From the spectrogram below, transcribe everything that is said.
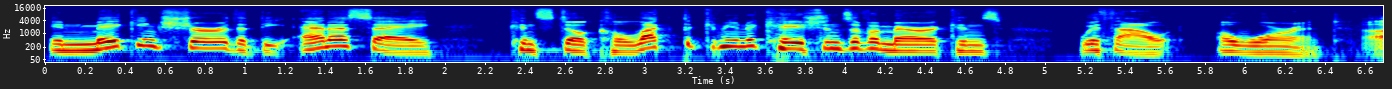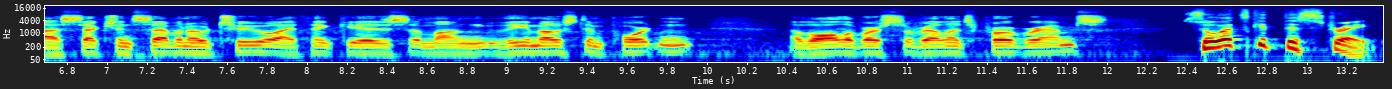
in making sure that the NSA can still collect the communications of Americans without a warrant. Uh, Section 702, I think, is among the most important of all of our surveillance programs. So let's get this straight.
